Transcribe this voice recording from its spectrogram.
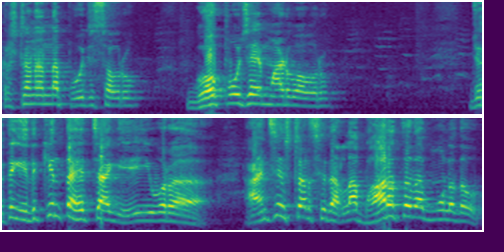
ಕೃಷ್ಣನನ್ನು ಪೂಜಿಸೋರು, ಗೋಪೂಜೆ ಮಾಡುವವರು. ಜೊತೆಗೆ ಇದಕ್ಕಿಂತ ಹೆಚ್ಚಾಗಿ ಇವರ ಆನ್ಸಿಸ್ಟರ್ಸ್ ಇದಾರಲ್ಲ, ಭಾರತದ ಮೂಲದವರು.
